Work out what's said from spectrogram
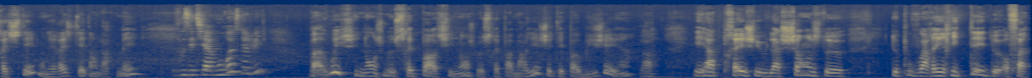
resté, on est resté dans l'armée. Vous étiez amoureuse de lui? Bah oui, sinon je me serais pas, sinon je me serais pas mariée, j'étais pas obligée. Hein, Et après, j'ai eu la chance de, de pouvoir hériter, de, enfin,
